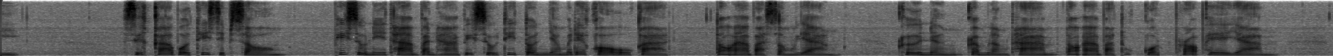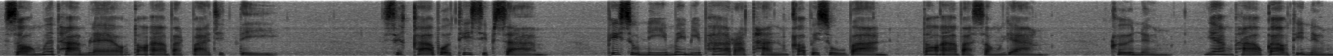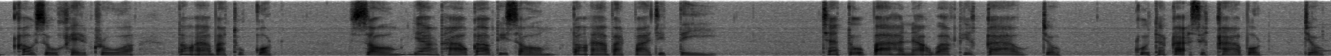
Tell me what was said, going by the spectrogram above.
สิกขาบทที่ 12 ภิกษุณีถามปัญหาภิกษุที่ตนยังไม่ได้ขอโอกาส ต้องอาบัตสองอย่าง คือหนึ่งกำลังถามต้องอาบัตทุกกฎเพราะพยายามสองเมื่อถามแล้วต้องอาบัตปาจิตตีสิกขาบทที่ 13 ภิกษุณีไม่มีผ้ารัดถันเข้าไปสู่บ้าน ต้องอาบัตสองอย่าง คือหนึ่งย่างเท้าก้าวที่หนึ่งเข้าสู่เขตรั้ว ต้องอาบัตทุกกฎ 2. ย่างเท้าก้าวที่สองต้องอาบัติปาจิตตีชาตุปาหณะวักที่ 9 จบ คุทกะสิกขาบท จบ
